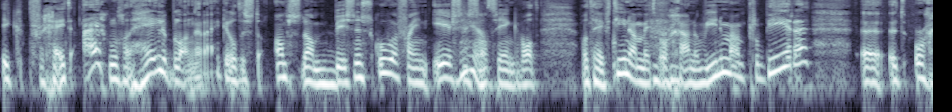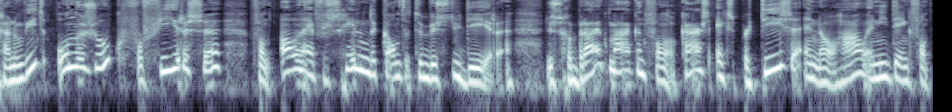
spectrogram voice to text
Ik vergeet eigenlijk nog een hele belangrijke, dat is de Amsterdam Business School, waarvan je in eerste ja, instantie denkt: wat, wat heeft die nou met organoïden? Maar we proberen het organoïd onderzoek voor virussen van allerlei verschillende kanten te bestuderen. Dus gebruik maken van elkaars expertise en know-how. En niet denken van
